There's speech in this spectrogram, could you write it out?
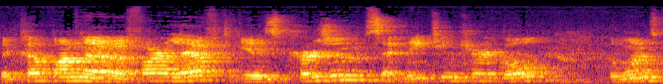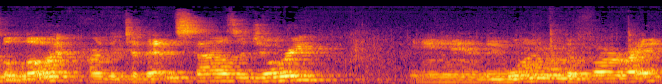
The cup on the far left is Persian, set in 18 karat gold. The ones below it are the Tibetan styles of jewelry. And the one on the far right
